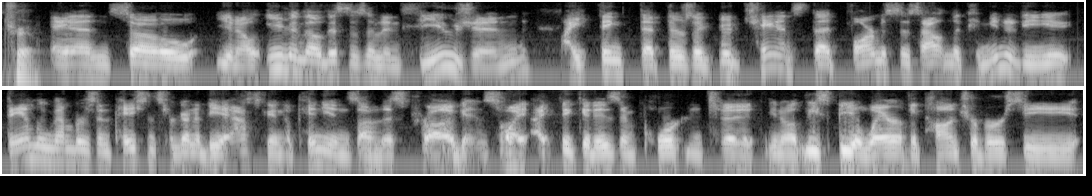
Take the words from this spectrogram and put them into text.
True. And so, you know, even though this is an infusion, I think that there's a good chance that pharmacists out in the community, family members and patients are going to be asking opinions on this drug. And so I, I think it is important to, you know, at least be aware of the controversy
